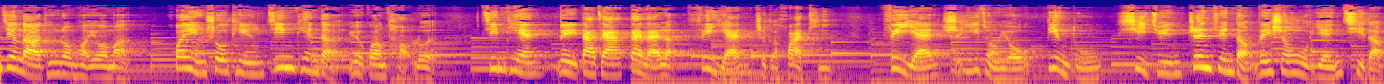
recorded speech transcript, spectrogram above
敬的听众朋友们，欢迎收听今天的月光讨论。今天为大家带来了肺炎这个话题。肺炎是一种由病毒、细菌、真菌等微生物引起的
